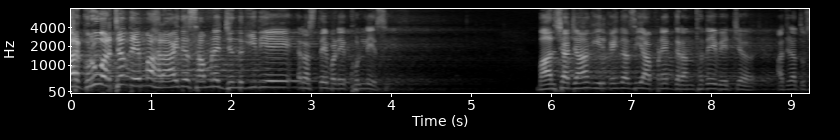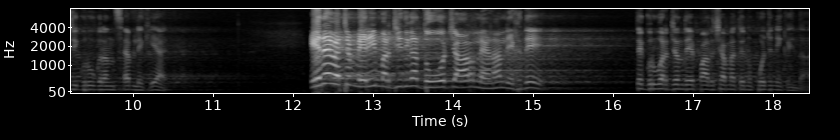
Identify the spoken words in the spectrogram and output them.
ਪਰ ਗੁਰੂ ਅਰਜਨ ਦੇਵ ਮਹਾਰਾਜ ਦੇ ਸਾਹਮਣੇ ਜ਼ਿੰਦਗੀ ਦੇ ਰਸਤੇ ਬੜੇ ਖੁੱਲੇ ਸੀ। ਬਾਦਸ਼ਾਹ ਜਹਾਂਗੀਰ ਕਹਿੰਦਾ ਸੀ, ਆਪਣੇ ਗ੍ਰੰਥ ਦੇ ਵਿੱਚ ਆ ਜਿਹੜਾ ਤੁਸੀਂ ਗੁਰੂ ਗ੍ਰੰਥ ਸਾਹਿਬ ਲਿਖਿਆ ਹੈ, ਇਹਦੇ ਵਿੱਚ ਮੇਰੀ ਮਰਜ਼ੀ ਦੀਆਂ ਦੋ ਚਾਰ ਲੈਣਾ ਲਿਖ ਦੇ ਤੇ ਗੁਰੂ ਅਰਜਨ ਦੇਵ ਪਾਤਸ਼ਾਹ ਮੈਂ ਤੈਨੂੰ ਕੁਝ ਨਹੀਂ ਕਹਿੰਦਾ।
